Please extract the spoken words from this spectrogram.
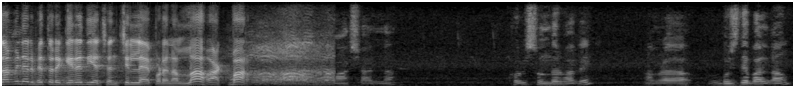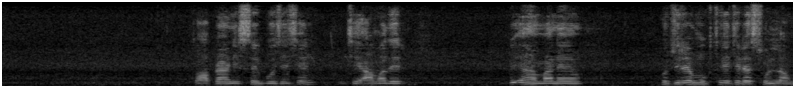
জামিনের ভেতরে গেড়ে দিয়েছেন, চিল্লায় পড়েন, আল্লাহ আকবার। মাশাআল্লাহ। খুবই সুন্দরভাবে আমরা বুঝতে পারলাম। তো আপনারা নিশ্চয়ই বুঝেছেন যে আমাদের মানে হুজুরের মুখ থেকে যেটা শুনলাম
